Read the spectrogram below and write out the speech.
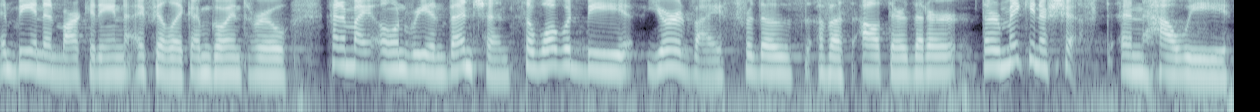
and being in marketing i feel like i'm going through kind of my own reinvention. So what would be your advice for those of us out there that are that are making a shift and how we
